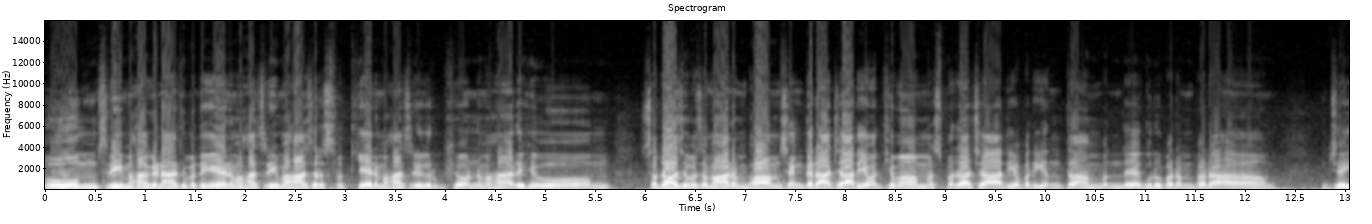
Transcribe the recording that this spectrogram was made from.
ఓం శ్రీ మహాగణాధిపతయే నమ శ్రీ మహాసరస్వత్యే నమ శ్రీ గురుభ్యో నమ హరి ఓం. సదాశివసమారంభాం శంకరాచార్యమ్యమాం అస్మదాచార్యపర్యంతం వందే గురు పరంపరాం. జై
